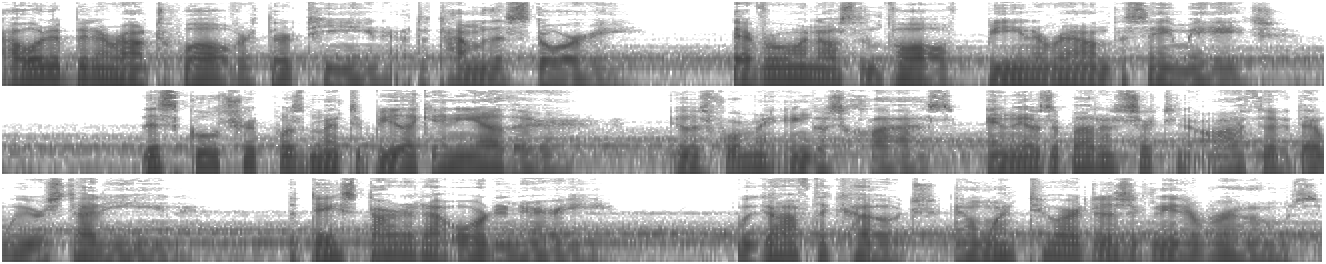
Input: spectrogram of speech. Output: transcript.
I would have been around 12 or 13 at the time of the story, everyone else involved being around the same age. This school trip was meant to be like any other. It was for my English class, and it was about a certain author that we were studying. The day started out ordinary, we got off the coach and went to our designated rooms.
